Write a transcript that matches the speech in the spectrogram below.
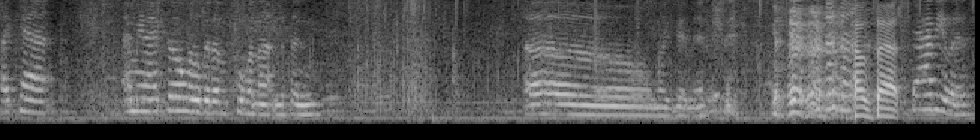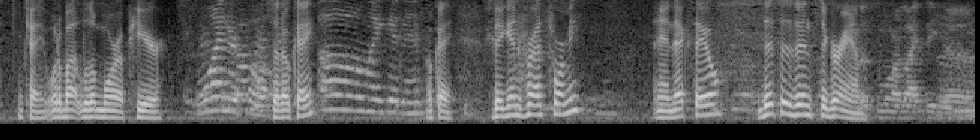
I can't. I mean, I feel a little bit of a pull on that, but then. Oh my goodness! How's that? Fabulous. Okay, what about a little more up here? Wonderful. Is that okay? Oh my goodness. Okay, big in breath for me. And exhale. This is Instagram. Looks more like the uh,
